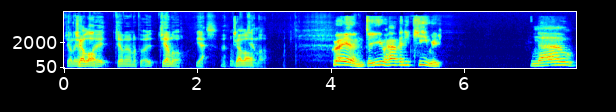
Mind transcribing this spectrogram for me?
Jelly Jello. on a plate. Jelly on a plate. Jello. Yes. Jello. Jello. Graham, do you have any kiwi? No,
